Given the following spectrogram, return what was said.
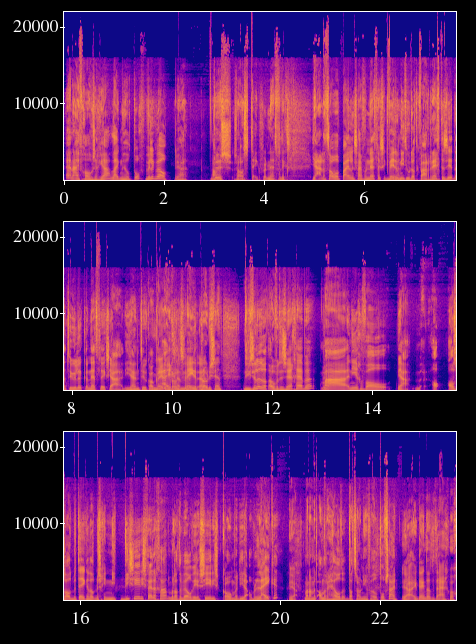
En hij heeft gewoon gezegd, ja, lijkt me heel tof, wil ik wel. Ja. Dus Oh, zoals steek voor Netflix. ja, dat zal wel pijnlijk zijn voor Netflix. Ik weet Ja. ook niet hoe dat qua rechten zit natuurlijk. Netflix, ja, die zijn natuurlijk ook eigen medeproducent. Die zullen er wat over te zeggen hebben. Maar in ieder geval, ja, al, al zal het betekenen dat misschien niet die series verder gaan. Maar dat er wel weer series komen die daarop lijken. Maar dan met andere helden. Dat zou in ieder geval heel tof zijn. Ja, ik denk dat het eigenlijk wel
